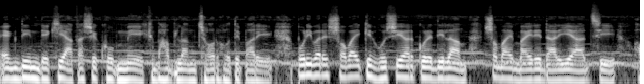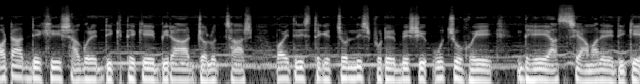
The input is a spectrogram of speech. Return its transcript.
একদিন দেখি আকাশে খুব মেঘ, ভাবলাম ঝড় হতে পারে। পরিবারের সবাইকে হুঁশিয়ার করে দিলাম, সবাই বাইরে দাঁড়িয়ে আছি। হঠাৎ দেখি সাগরের দিক থেকে বিরাট জলোচ্ছ্বাস, পঁয়ত্রিশ থেকে চল্লিশ ফুটের বেশি উঁচু হয়ে ধেয়ে আসছে আমাদের দিকে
